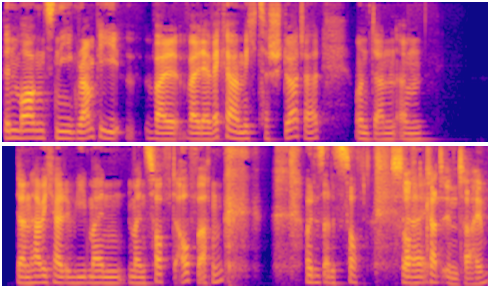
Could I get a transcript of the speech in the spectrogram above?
bin morgens nie grumpy, weil, weil der Wecker mich zerstört hat. Und dann, ähm, dann habe ich halt irgendwie mein, mein Soft-Aufwachen. Heute ist alles soft. Soft Äh, Cut in Time.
